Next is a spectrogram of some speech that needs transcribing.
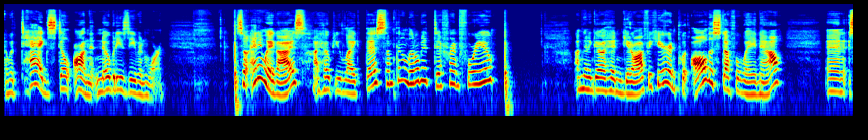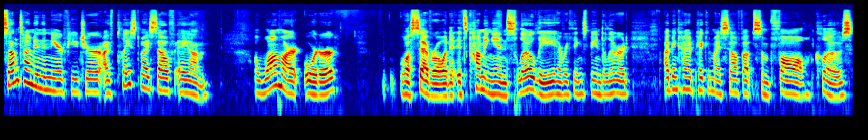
with tags still on that nobody's even worn. So anyway, guys, I hope you liked this. Something a little bit different for you. I'm going to go ahead and get off of here and put all this stuff away now. And sometime in the near future, I've placed myself a, um, a Walmart order well, several, and it's coming in slowly. Everything's being delivered. I've been kind of picking myself up some fall clothes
